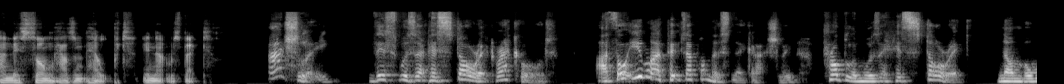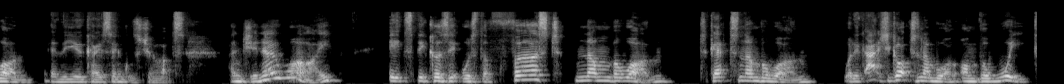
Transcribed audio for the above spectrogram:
And this song hasn't helped in that respect. Actually, this was a historic record. I thought you might have picked up on this, Nick, actually. Problem was a historic number one in the UK singles charts. And do you know why? It's because it was the first number one to get to number one. Well, it actually got to number one on the week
